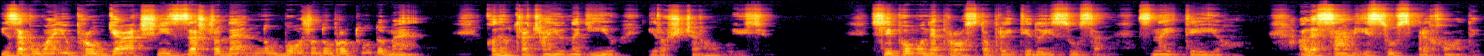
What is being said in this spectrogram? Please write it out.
і забуваю про вдячність за щоденну Божу доброту до мене, коли втрачаю надію і розчаровуюся. Сліпому не просто прийти до Ісуса, знайти Його. Але сам Ісус приходить,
